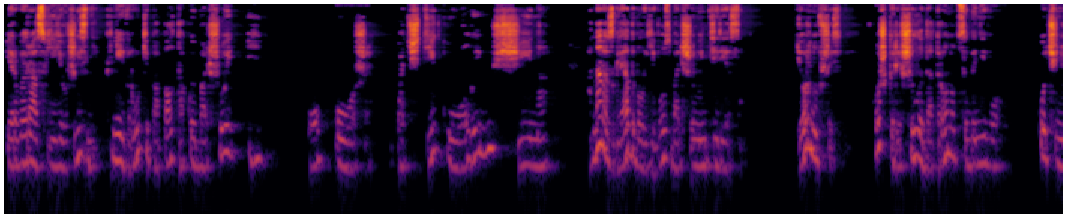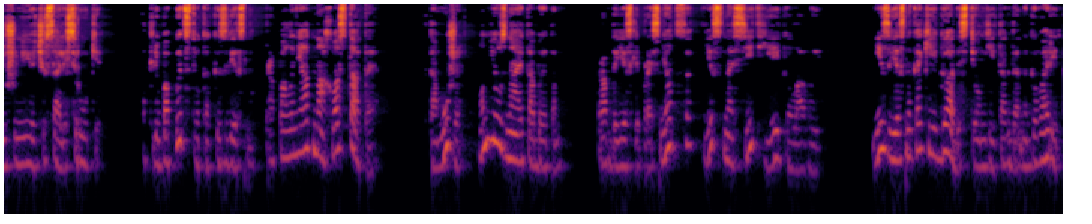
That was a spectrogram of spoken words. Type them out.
Первый раз в ее жизни к ней в руки попал такой большой и... О боже! Почти голый мужчина. Она разглядывала его с большим интересом. Дернувшись, кошка решила дотронуться до него. Очень уж у нее чесались руки. От любопытства, как известно, пропала не одна хвостатая. К тому же он не узнает об этом. Правда, если проснется, не сносить ей головы. Неизвестно, какие гадости он ей тогда наговорит.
